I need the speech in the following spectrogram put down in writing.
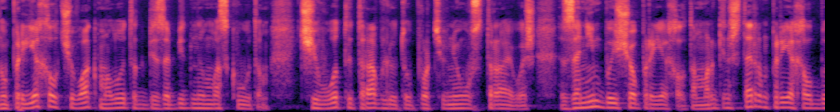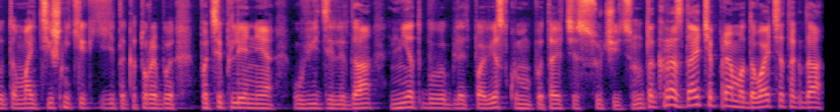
Ну, приехал чувак малой этот безобидный в Москву, там, чего ты травлю тут против него устраиваешь? За ним бы еще приехал, там, Моргенштерн приехал бы, там, айтишники какие-то, которые бы потепление увидели, да, нет бы, блядь, повестку ему пытаетесь сучить. Ну, так раздайте прямо, давайте тогда,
